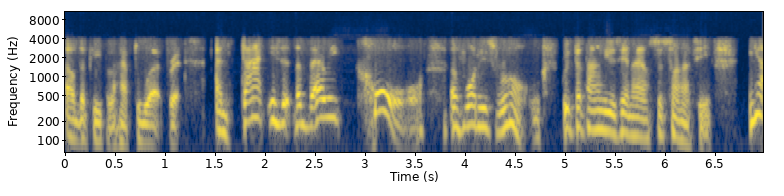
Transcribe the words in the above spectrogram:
Other people have to work for it. And that is at the very core of what is wrong with the values in our society. Yeah,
